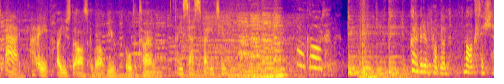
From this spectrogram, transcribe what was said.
Jack. Hey, I used to ask about you all the time. I used to ask about you too. Oh, God. Got a bit of a problem. Mark Fisher.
